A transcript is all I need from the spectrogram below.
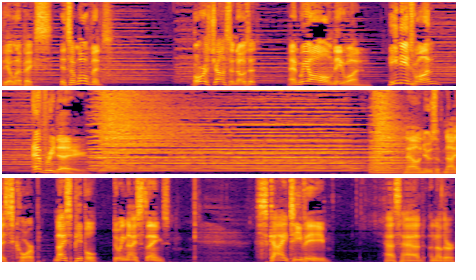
The Olympics. It's a movement. Boris Johnson knows it, and we all need one. He needs one every day. Now, news of Nice Corp. Nice people doing nice things. Sky TV has had another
